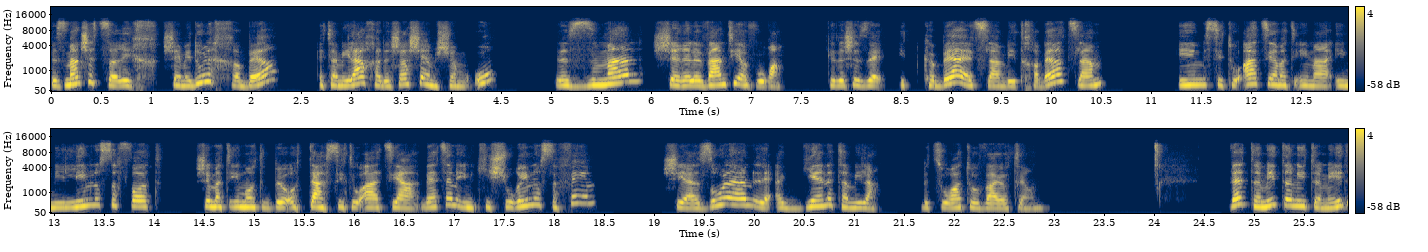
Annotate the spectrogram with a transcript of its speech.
בזמן שצריך, שהם ידעו לחבר את המילה החדשה שהם שמעו לזמן שרלוונטי עבורה, כדי שזה יתקבע אצלם ויתחבר אצלם עם סיטואציה מתאימה, עם מילים נוספות שמתאימות באותה סיטואציה, בעצם עם כישורים נוספים שיעזרו להם לעגן את המילה בצורה טובה יותר. ותמיד תמיד תמיד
